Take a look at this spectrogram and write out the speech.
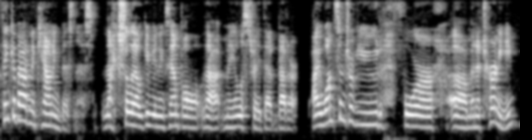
think about an accounting business. Actually, I'll give you an example that may illustrate that better. I once interviewed for um, an attorney,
